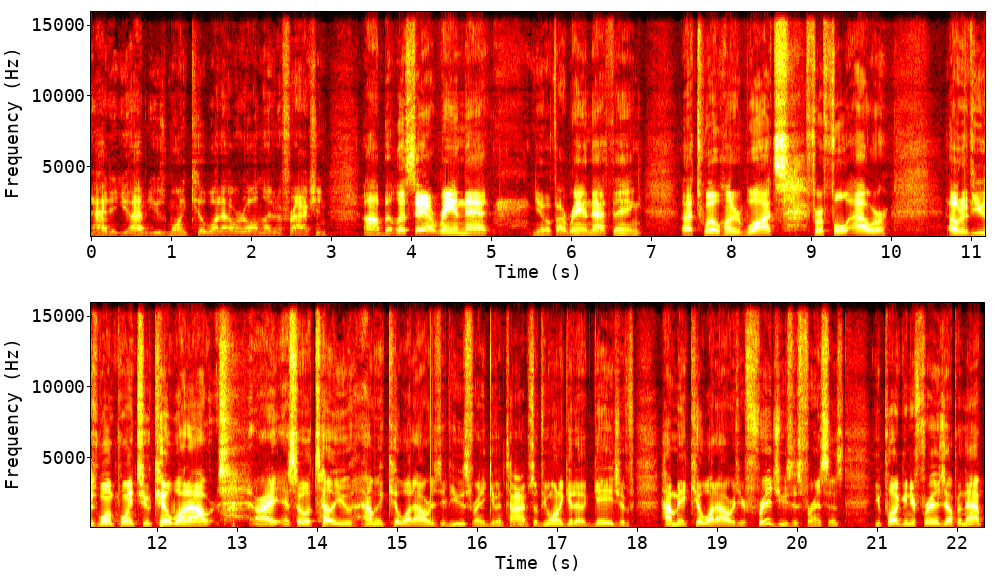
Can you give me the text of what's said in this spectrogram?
I, had I haven't used one kilowatt hour at all, not even a fraction. Uh, but let's say I ran that, you know, if I ran that thing uh, 1200 watts for a full hour, I would have used 1.2 kilowatt hours. All right, and so it'll tell you how many kilowatt hours you've used for any given time. So if you want to get a gauge of how many kilowatt hours your fridge uses, for instance, you plug in your fridge up in that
